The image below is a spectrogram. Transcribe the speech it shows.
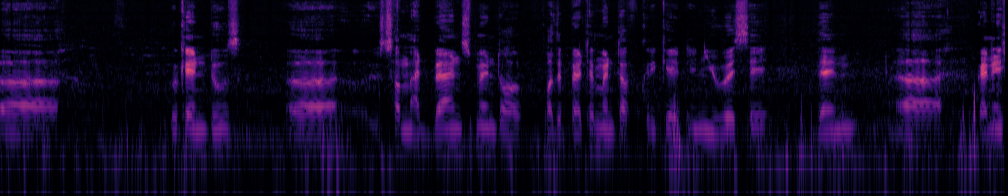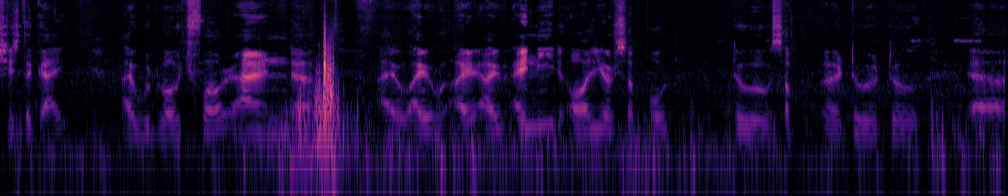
uh, who can do uh, some advancement or for the betterment of cricket in USA, then uh, Ganesh is the guy I would vouch for, and uh, I, I, I, I, need all your support to uh, to to uh,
